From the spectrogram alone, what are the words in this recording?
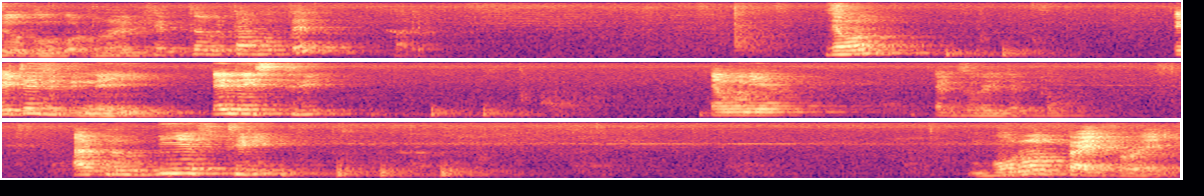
যৌগ গঠনের ক্ষেত্রে এটা হতে পারে। যেমন এটা যদি নেই এনএইচ থ্রি অ্যামোনিয়া, এক জোড়া ইলেকট্রন। আর কোনো বিএফ থ্রি। বোরন ট্রাইফ্লোরাইড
